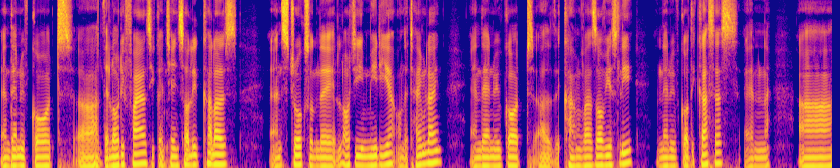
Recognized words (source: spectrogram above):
And then we've got uh, the Lottie files. You can change solid colors and strokes on the Lottie media on the timeline. And then we've got uh, the canvas, obviously. And then we've got the cursors. And uh,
